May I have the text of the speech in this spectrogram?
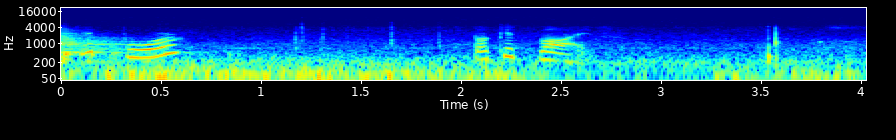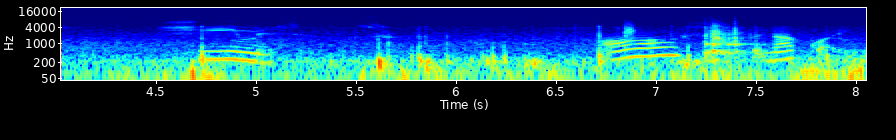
Bucket four. Bucket five. She misses. Almost, but not quite.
